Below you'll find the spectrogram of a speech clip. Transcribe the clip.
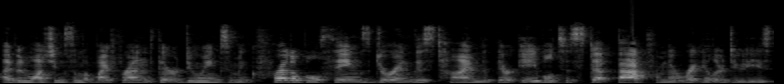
I've been watching some of my friends, they're doing some incredible things during this time that they're able to step back from their regular duties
